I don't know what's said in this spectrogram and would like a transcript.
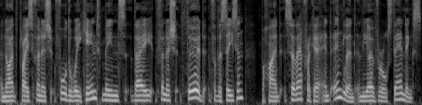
A ninth place finish for the weekend means they finish third for the season, behind South Africa and England in the overall standings.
